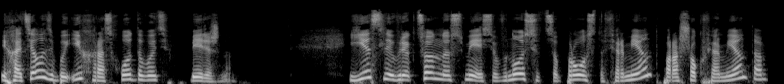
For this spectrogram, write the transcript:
и хотелось бы их расходовать бережно. Если в реакционную смесь вносится просто фермент, порошок фермента,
